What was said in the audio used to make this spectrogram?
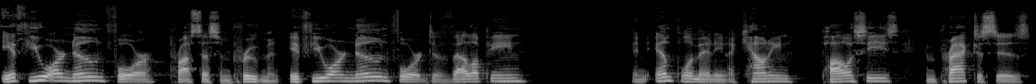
if you are known for process improvement, if you are known for developing and implementing accounting policies and practices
